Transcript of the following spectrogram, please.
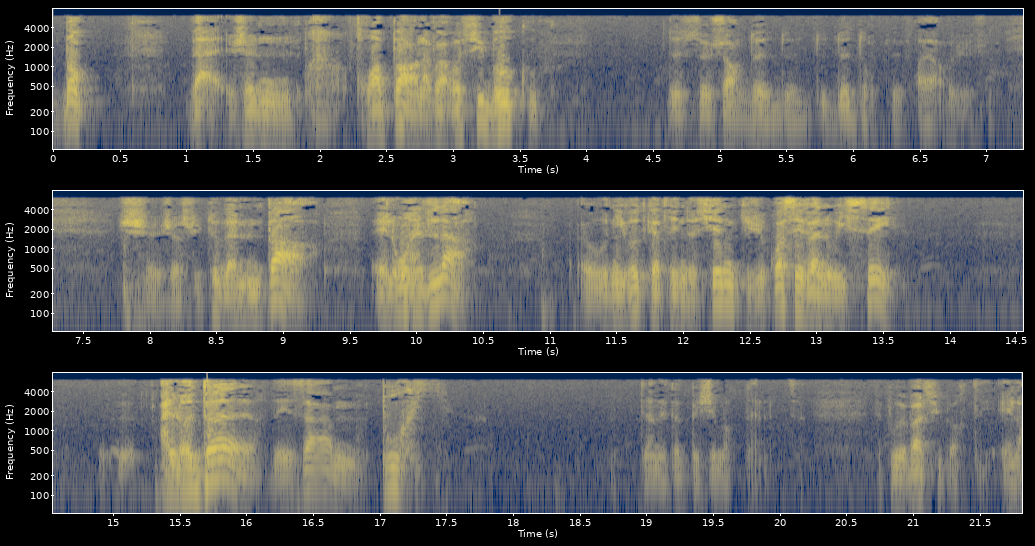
Bon, ben, je ne crois pas en avoir reçu beaucoup de ce genre de, dons. je, suis tout de même pas, et loin de là, au niveau de Catherine de Sienne, qui, je crois, s'évanouissait euh, à l'odeur des âmes pourries. C'était un état de péché mortel. Elle ne pouvait pas le supporter. Elle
